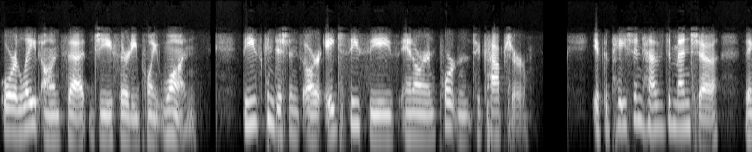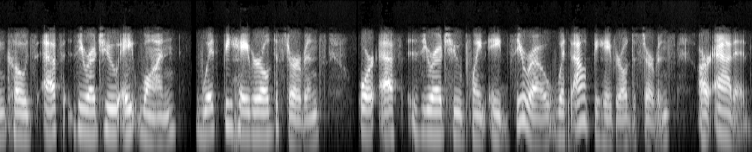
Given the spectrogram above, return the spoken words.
or late onset, G30.1. These conditions are HCCs and are important to capture. If the patient has dementia, then codes F0281 with behavioral disturbance or F02.80 without behavioral disturbance are added.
